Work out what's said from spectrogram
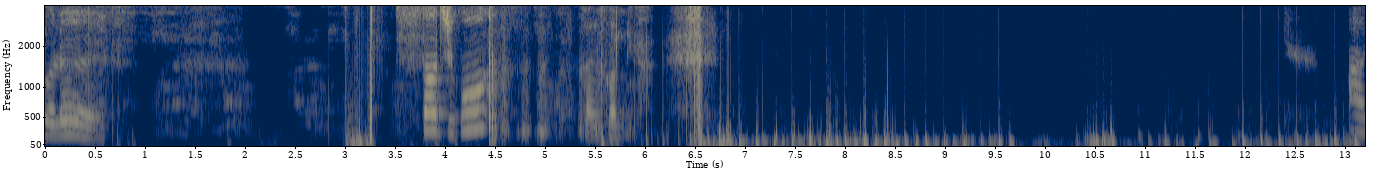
이거를 써주고 갈 겁니다. 아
